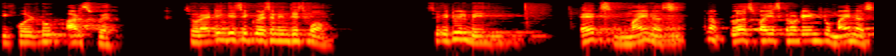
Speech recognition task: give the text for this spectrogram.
equal to r square. So writing this equation in this form. So it will be x minus no, plus 5 is converted into minus.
